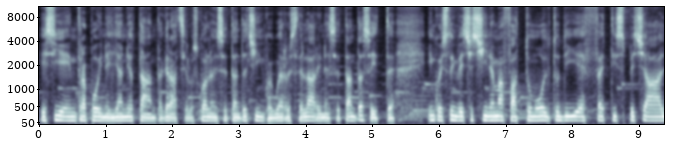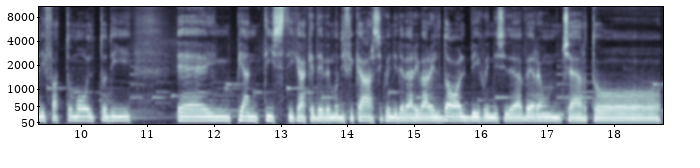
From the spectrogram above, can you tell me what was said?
e si entra poi negli anni 80 grazie allo squalo nel 75, a Guerre Stellari nel 77, in questo invece cinema fatto molto di effetti speciali, fatto molto di eh, impiantistica che deve modificarsi, quindi deve arrivare il Dolby, quindi si deve avere un certo,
